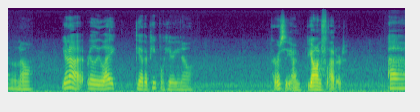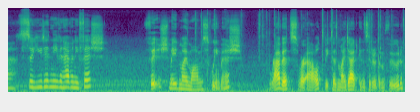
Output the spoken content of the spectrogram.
I don't know. You're not really like the other people here, you know. Persey, I'm beyond flattered. Uh, so you didn't even have any fish? Fish made my mom squeamish. Rabbits were out because my dad considered them food.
